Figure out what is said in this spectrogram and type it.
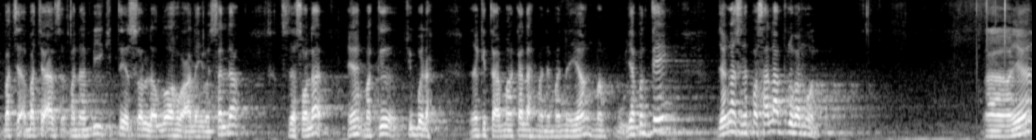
baca-bacaan selepas Nabi kita sallallahu alaihi wasallam setelah solat ya maka cubalah yang kita amalkanlah mana-mana yang mampu. Yang penting jangan selepas salam terus bangun. Ha, ya,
